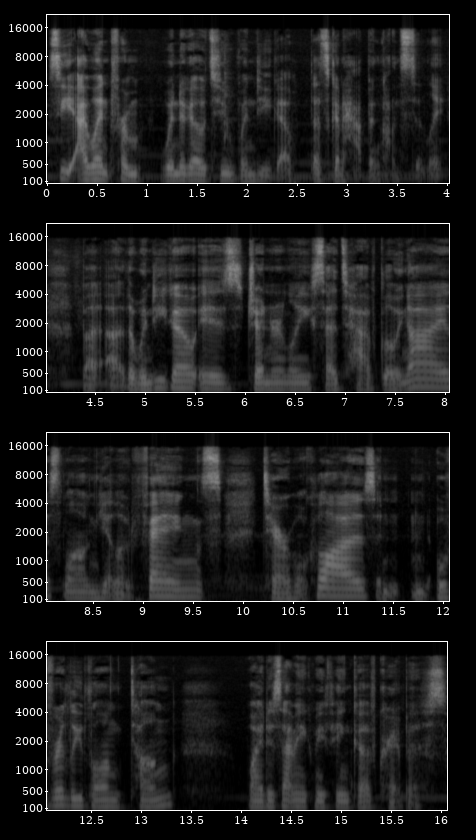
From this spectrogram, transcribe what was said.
See, I went from Wendigo to Wendigo. That's going to happen constantly. But uh, the Wendigo is generally said to have glowing eyes, long yellowed fangs, terrible claws, and an overly long tongue. Why does that make me think of Krampus?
